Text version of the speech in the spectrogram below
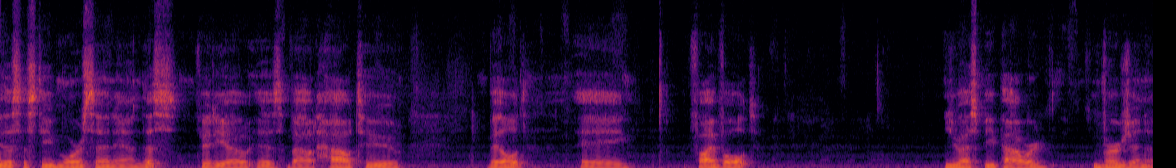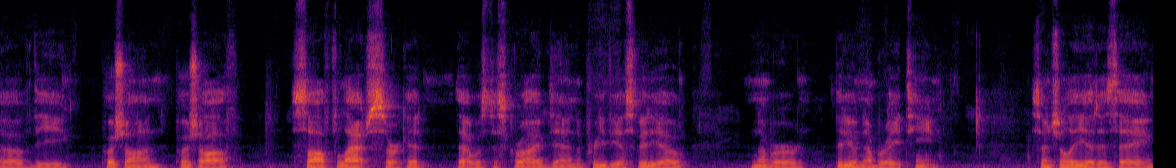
this is Steve Morrison, and this video is about how to build a 5 volt USB powered version of the push on, push off soft latch circuit that was described in the previous video, number video number 18. Essentially, it is a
